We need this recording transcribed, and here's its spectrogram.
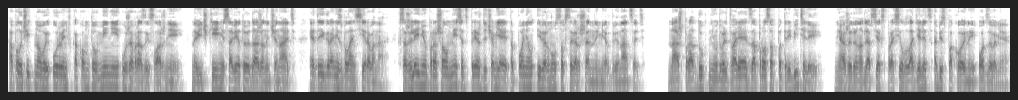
а получить новый уровень в каком-то умении уже в разы сложнее. Новички не советую даже начинать. Эта игра не сбалансирована. К сожалению, прошел месяц, прежде чем я это понял и вернулся в совершенный мир 12. Наш продукт не удовлетворяет запросов потребителей. Неожиданно для всех спросил владелец, обеспокоенный отзывами.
